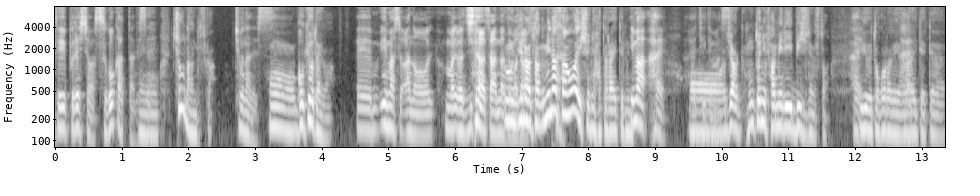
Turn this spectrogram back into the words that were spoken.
というプレッシャーはすごかったですね。長男ですか？長男です。ご兄弟は？えー、います。あの、まあ、次男さんなんで次男さん。の皆さんは一緒に働いてるんです今はい。はい。聞いてます。じゃあ本当にファミリービジネスとい。うところでやられてて、はい、やっ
